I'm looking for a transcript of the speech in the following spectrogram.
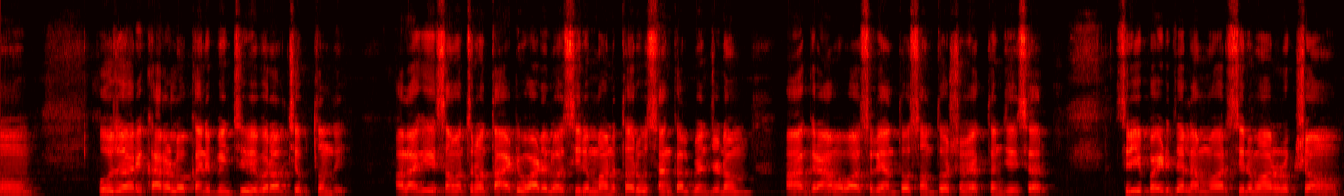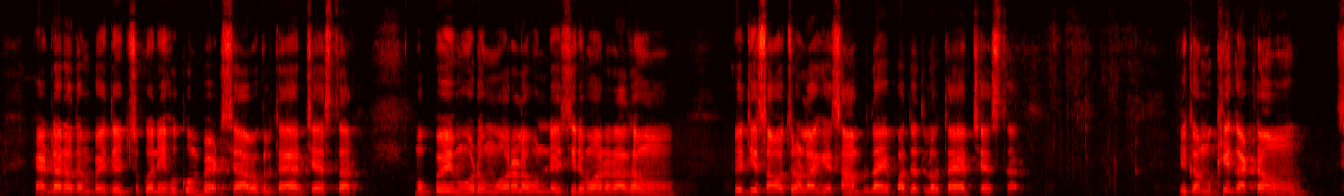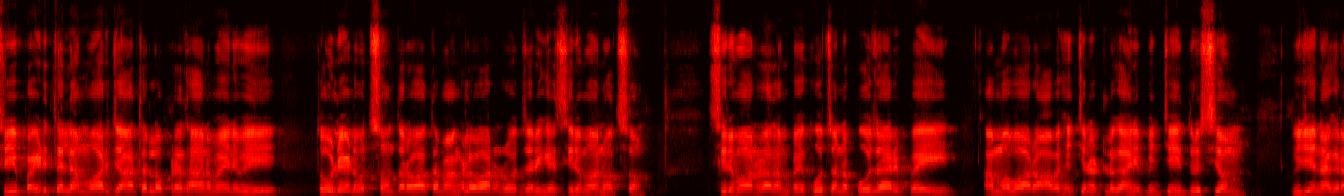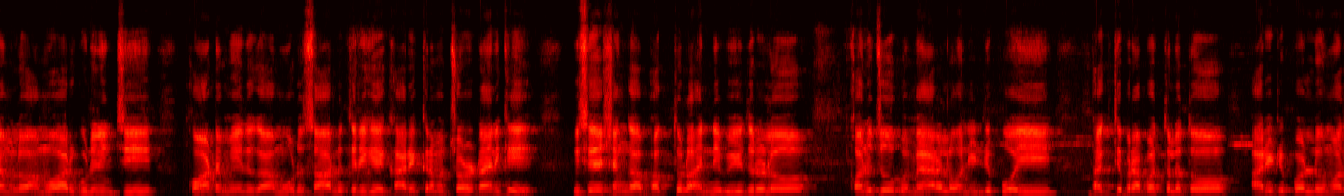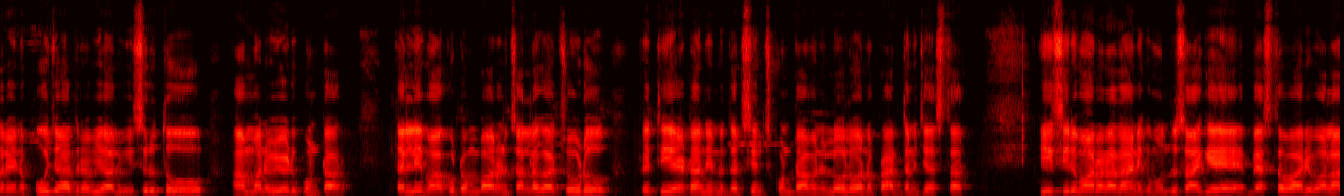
పూజారి కర్రలో కనిపించి వివరాలు చెబుతుంది. అలాగే ఈ సంవత్సరం తాటివాడలో సిరిమాను తరువు సంకల్పించడం ఆ గ్రామవాసులు ఎంతో సంతోషం వ్యక్తం చేశారు. శ్రీ పైడితల్లి అమ్మవారి సిరిమాను వృక్షం ఎడ్ల రథంపై తెచ్చుకొని హుకుంపేట సేవకులు తయారు చేస్తారు. ముప్పై మూడు మూరల ఉండే సిరిమాను రథం ప్రతి సంవత్సరంలాగే సాంప్రదాయ పద్ధతిలో తయారు చేస్తారు. ఇక ముఖ్య ఘట్టం శ్రీ పైడితల్లి అమ్మవారి జాతరలో ప్రధానమైనవి తోడేడు ఉత్సవం తర్వాత మంగళవారం రోజు జరిగే సిరిమానోత్సవం. సిరిమాను రథంపై కూర్చున్న పూజారిపై అమ్మవారు ఆవహించినట్లుగా అనిపించే ఈ దృశ్యం విజయనగరంలో అమ్మవారి గుడి నుంచి కోట మీదుగా మూడుసార్లు తిరిగే కార్యక్రమం చూడటానికి విశేషంగా భక్తులు అన్ని వీధులలో కనుచూపు మేరలో నిండిపోయి భక్తి ప్రపత్తులతో అరటిపళ్ళు మొదలైన పూజా ద్రవ్యాలు విసురుతూ అమ్మను వేడుకుంటారు. తల్లి మా కుటుంబాలను చల్లగా చూడు. ప్రతి ఏటా నిన్ను దర్శించుకుంటామని లోలోన ప్రార్థన చేస్తారు. ఈ సిరిమార రథానికి ముందు సాగే బెస్తవారి వల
